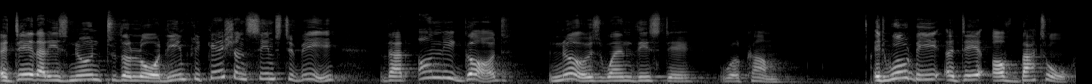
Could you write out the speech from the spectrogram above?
a day that is known to the Lord. The implication seems to be that only God knows when this day will come. It will be a day of battle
